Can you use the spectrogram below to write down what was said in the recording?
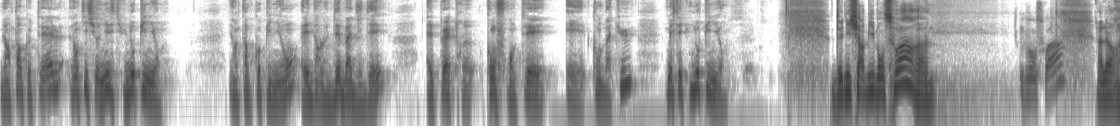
mais en tant que tel, l'antisionisme est une opinion. Et en tant qu'opinion, elle est dans le débat d'idées. Elle peut être confrontée et combattue, mais c'est une opinion. Denis Charby, bonsoir. Bonsoir. Alors,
